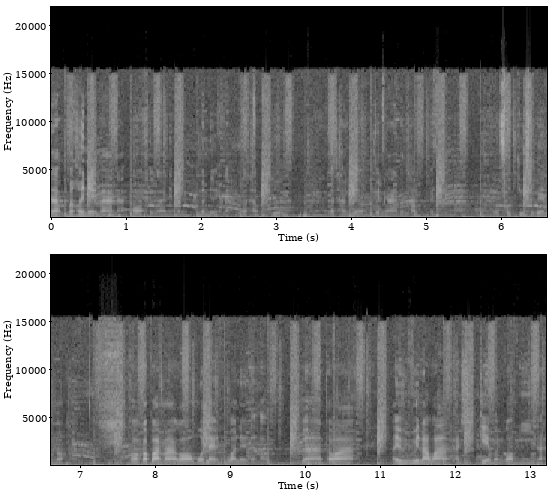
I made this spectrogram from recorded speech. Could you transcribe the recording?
จะไม่ค่อยเหนื่อยมากนะเพราะฝึกงานเนี่ยมันมันเหนื่อยนะเราทำคือเราทำเกี่ยวกับเป็นงานเราทำเป็นผมฝึกอยู่เซเว่นเนาะก็กลับบ้านมาก็หมดแรงทุกวันเลยนะครับเวลาแต่ว่า ไอเวลาว่างอาคลิปเกมมันก็มีนะ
